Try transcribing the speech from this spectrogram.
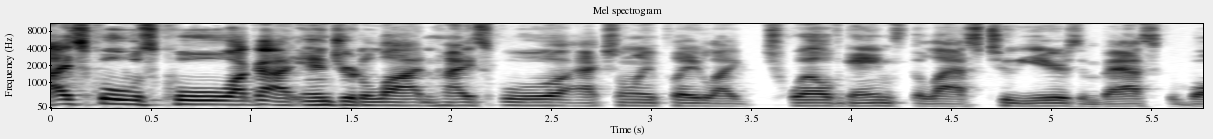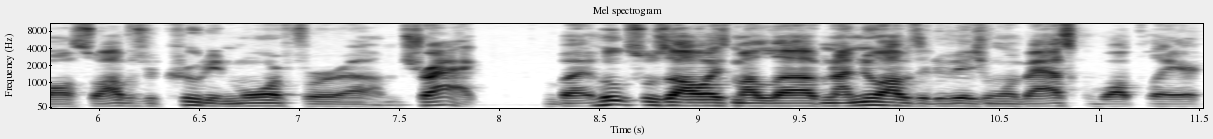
high school was cool. I got injured a lot in high school. I actually only played like 12 games the last two years in basketball. So I was recruited more for um, track, but hoops was always my love. And I knew I was a division one basketball player.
